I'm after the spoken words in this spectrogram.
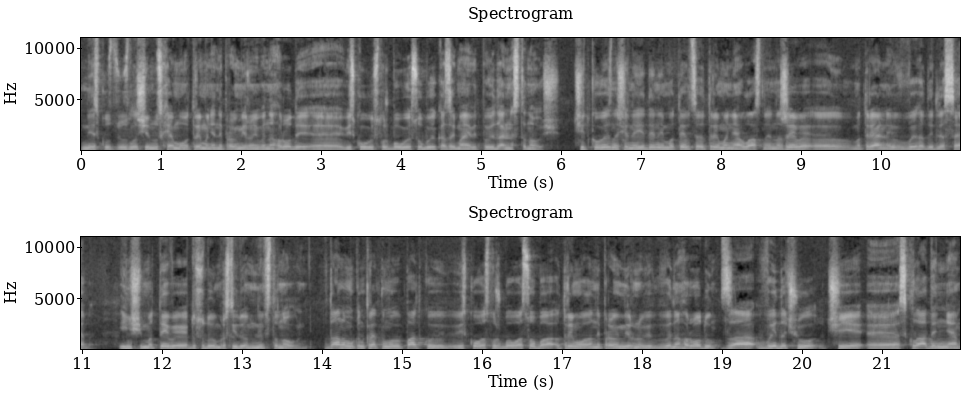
низку злочинну схему отримання неправомірної винагороди військовою службовою особою, яка займає відповідальне становище. Чітко визначений єдиний мотив це отримання власної наживи, матеріальної вигоди для себе. Інші мотиви досудовим розслідуванням не встановлені. В даному конкретному випадку військова службова особа отримувала неправомірну винагороду за видачу чи е, складення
